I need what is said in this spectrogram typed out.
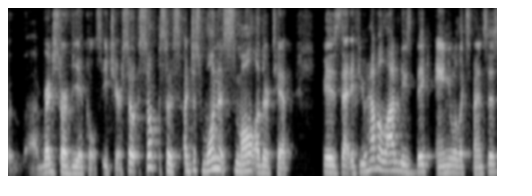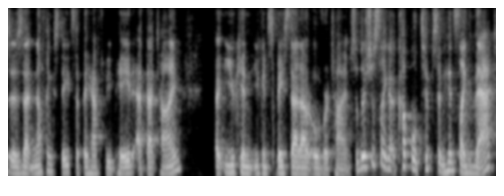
uh, register vehicles each year. So so so uh, just one small other tip is that if you have a lot of these big annual expenses, is that nothing states that they have to be paid at that time you can you can space that out over time. So there's just like a couple tips and hints like that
